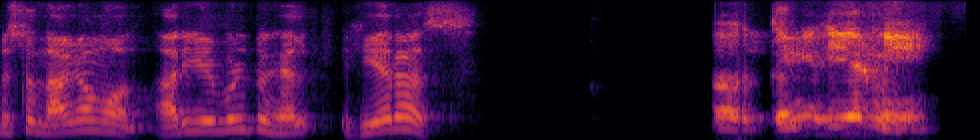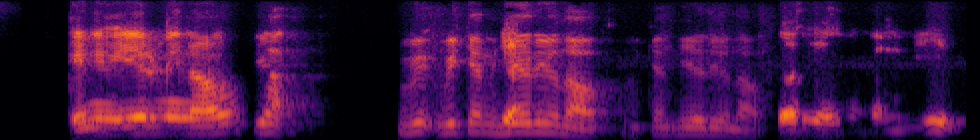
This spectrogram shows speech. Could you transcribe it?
Mr. Nagamon, are you able to help hear us? Uh, can you hear me? Can you hear me now? Yeah, we, we can yeah. hear you now. We can hear you now. Sorry, I was on mute.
